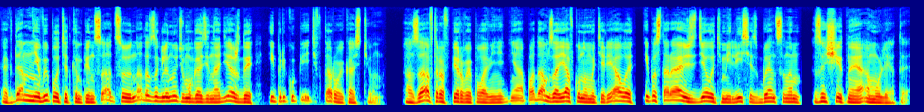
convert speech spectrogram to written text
Когда мне выплатят компенсацию, надо заглянуть в магазин одежды и прикупить второй костюм. А завтра в первой половине дня подам заявку на материалы и постараюсь сделать Мелиссе с Бенсоном защитные амулеты»,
